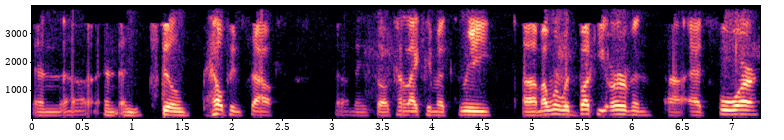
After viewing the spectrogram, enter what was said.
and uh, and, and still help himself. I mean, so I kind of like him at three. Um, I went with Bucky Irving uh, at four.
